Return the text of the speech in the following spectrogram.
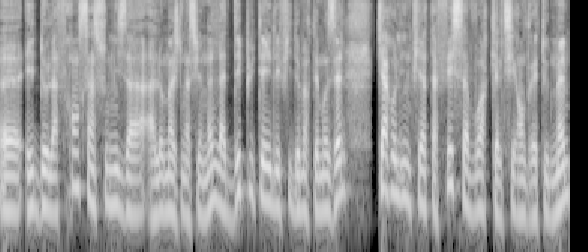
euh, et de la France insoumise à, à l'hommage national. Les filles de Meurthe-et-Moselle, Caroline Fiat a fait savoir qu'elle s'y rendrait tout de même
